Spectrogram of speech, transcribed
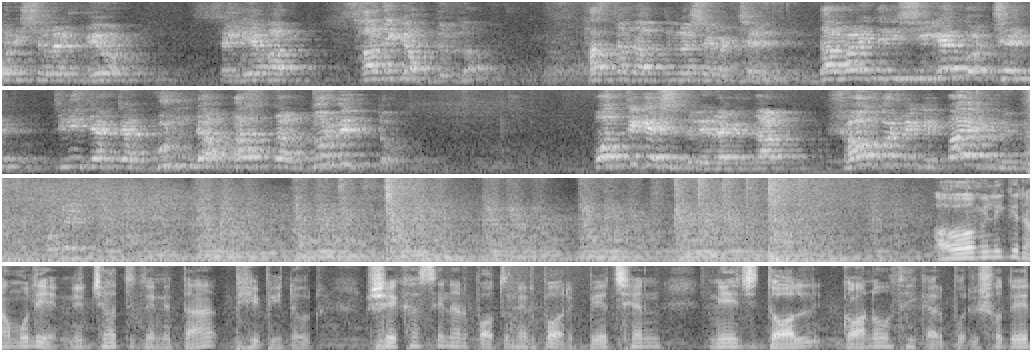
বরিশালের মেয়র সেলিয়াবাদ সাদিক আবদুল্লাহ হাসনাদ আবদুল্লাহ সাহেবের ছেলে। তার মানে তিনি স্বীকার করছেন তিনি যে একটা গুন্ডা হাসনাদ দুর্বৃত্ত। পত্রিকা এসেছিলেন আগে তার সহকর্মীকে পায়ে গুলি করছেন আওয়ামী লীগের আমলে নির্যাতিত নেতা ভিপি নূর। শেখ হাসিনার পতনের পর পেয়েছেন নিজ দল গণ অধিকার পরিষদের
